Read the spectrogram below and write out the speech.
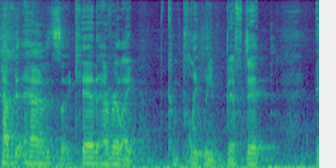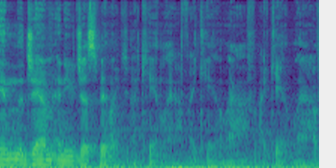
Have has a kid ever like completely biffed it in the gym, and you just been like, I can't laugh, I can't laugh, I can't laugh.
